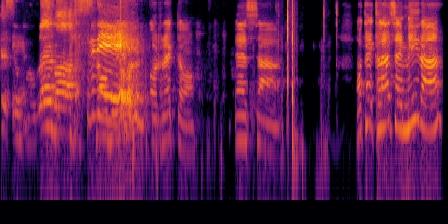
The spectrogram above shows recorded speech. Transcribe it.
Es un problema. Sí. correcto. Es, ok, clase, mira,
